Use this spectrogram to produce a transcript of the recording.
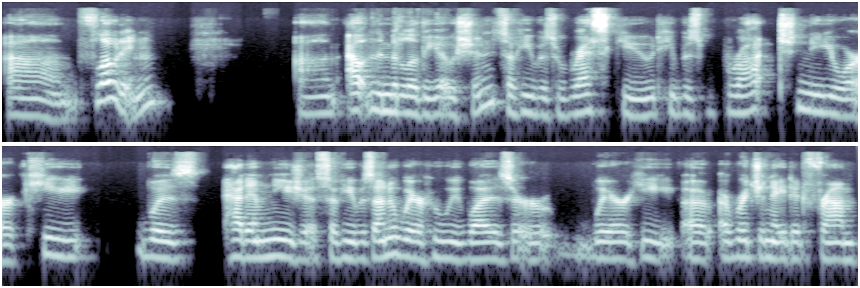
um, floating um, out in the middle of the ocean. So he was rescued. He was brought to New York. He was had amnesia, so he was unaware who he was or where he uh, originated from.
